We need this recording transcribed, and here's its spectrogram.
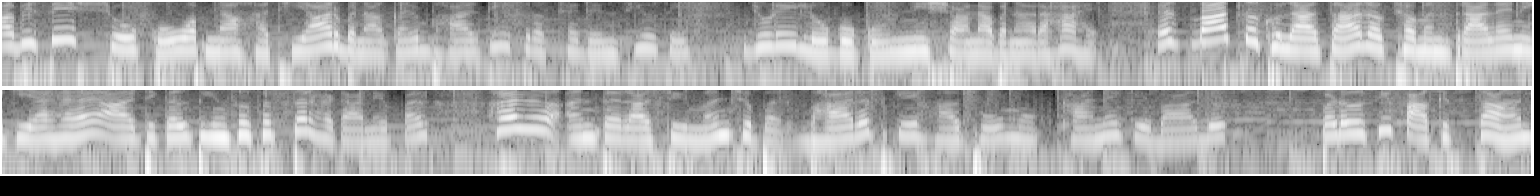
अब इसी शो को अपना हथियार बनाकर भारतीय सुरक्षा एजेंसियों से जुड़े लोगों को निशाना बना रहा है। इस बात का खुलासा रक्षा मंत्रालय ने किया है। आर्टिकल 370 हटाने पर हर अंतर्राष्ट्रीय मंच पर भारत के हाथों मुख खाने के बाद पड़ोसी पाकिस्तान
